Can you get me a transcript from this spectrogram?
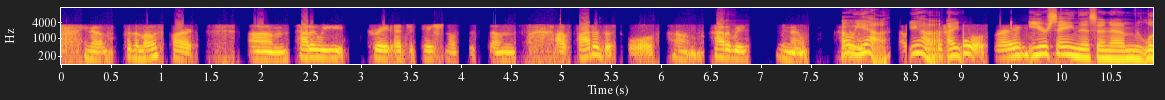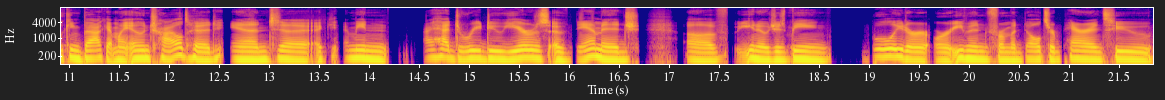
you know for the most part, um, how do we create educational systems outside of the schools? Um, how do we you know Oh yeah, yeah. I, schools, right? You're saying this, and I'm looking back at my own childhood, and uh, I, I mean, I had to redo years of damage of you know just being bullied, or or even from adults or parents who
